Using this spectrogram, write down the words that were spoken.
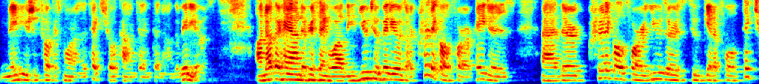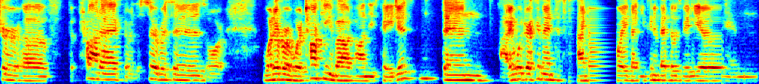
maybe you should focus more on the textual content than on the videos. On the other hand, if you're saying, well, these YouTube videos are critical for our pages, uh, they're critical for users to get a full picture of the product or the services or whatever we're talking about on these pages, then I would recommend to find a way that you can embed those videos in,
